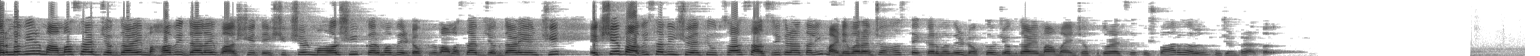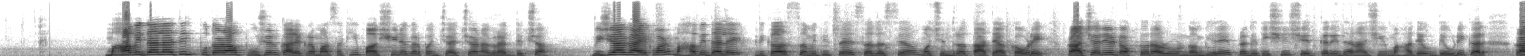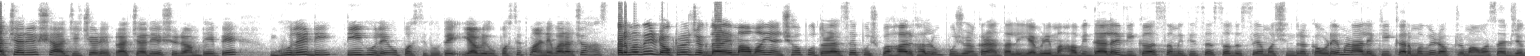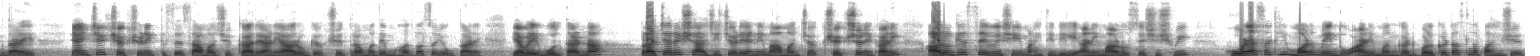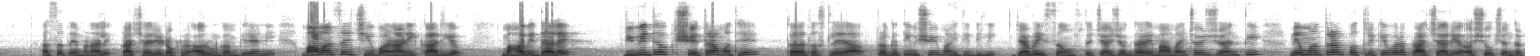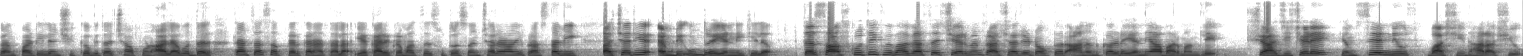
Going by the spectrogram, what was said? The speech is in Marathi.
कर्मवीर मामासाहेब जगदाळे महाविद्यालय वाशी येथे शिक्षण महर्षी कर्मवीर डॉक्टर मामासाहेब जगदाळे यांची एकशे बावीसावी जयंती उत्साहात साजरी करण्यात आली. मान्यवरांच्या हस्ते कर्मवीर डॉक्टर जगदाळे मामा यांच्या पुतळ्याचे पुष्पहार घालून पूजन करण्यात आले. महाविद्यालयातील पुतळा पूजन कार्यक्रमासाठी वाशी नगर पंचायतच्या नगराध्यक्षा विजया गायकवाड महाविद्यालय विकास समितीचे सदस्य मच्छिंद्र तात्या कवडे प्राचार्य डॉक्टर अरुण गंभीरे प्रगतीशील शेतकरी धनाजी महादेव देवडीकर प्राचार्य शहाजी चेडे प्राचार्य श्रीराम ढेपे घुले डी टी घुले उपस्थित होते. यावेळी उपस्थित मान्यवरांच्या हस्ते कर्मवीर डॉक्टर जगदाळे मामा यांच्या पुतळ्याचे पुष्पहार घालून पूजन करण्यात आले. यावेळी महाविद्यालय विकास समितीचे सदस्य मच्छिंद्र कवडे म्हणाले की कर्मवीर डॉक्टर मामासाहेब जगदाळे यांचे शैक्षणिक तसेच सामाजिक कार्य आणि आरोग्य क्षेत्रामध्ये महत्वाचं योगदान आहे. यावेळी बोलताना प्राचार्य शहाजी चेडे यांनी मामांच्या शैक्षणिक आणि आरोग्य सेवेविषयी माहिती दिली आणि माणूस यशस्वी होण्यासाठी मन मेंदू आणि मनगट बळकट असलं पाहिजे असं ते म्हणाले. प्राचार्य डॉक्टर अरुण गंभीर यांनी मामांचे जीवन आणि कार्य महाविद्यालय विविध क्षेत्रामध्ये करत असलेल्या प्रगतीविषयी माहिती दिली. यावेळी संस्थेच्या जगदाळे मामांच्या जयंती निमंत्रण पत्रिकेवर प्राचार्य अशोक चंद्रकांत पाटील यांची कविता छापून आल्याबद्दल त्यांचा सत्कार करण्यात आला. या कार्यक्रमाचे सूत्रसंचालन आणि प्रास्ताविक प्राचार्य एम डी उंद्रे यांनी केलं. तर सांस्कृतिक विभागाचे चेअरमॅन प्राचार्य डॉक्टर आनंद कर्डे यांनी आभार मानले. शहाजी चेडे एमसीएन न्यूज वाशी धाराशिव.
